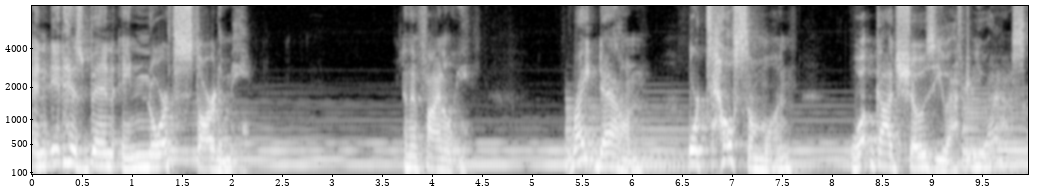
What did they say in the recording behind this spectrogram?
and it has been a north star to me. And then finally, write down or tell someone what God shows you after you ask.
